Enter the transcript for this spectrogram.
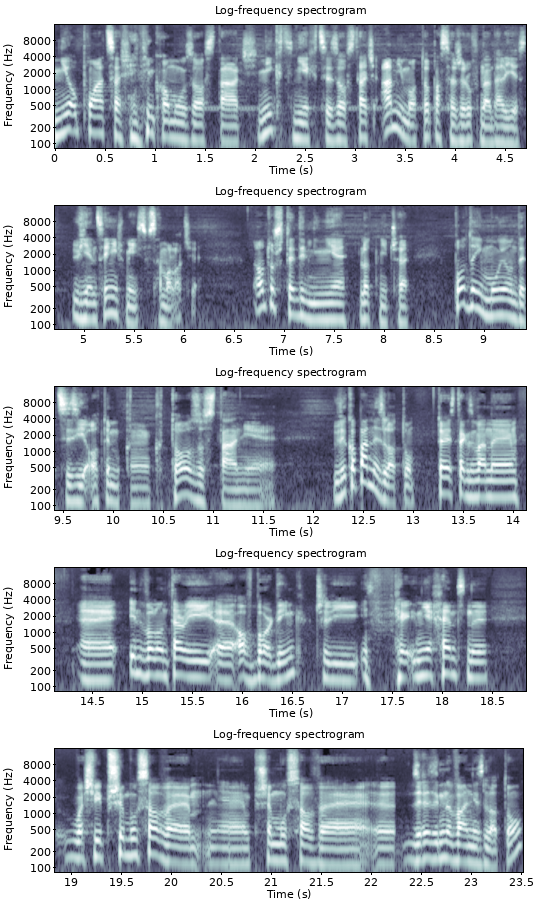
nie opłaca się nikomu zostać, nikt nie chce zostać, a mimo to pasażerów nadal jest więcej niż miejsc w samolocie. Otóż wtedy linie lotnicze podejmują decyzję o tym, kto zostanie wykopany z lotu. To jest tak zwany e, involuntary e, offboarding, czyli niechętny, właściwie przymusowe, e, przymusowe zrezygnowanie z lotu,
